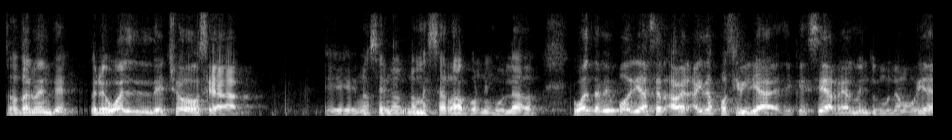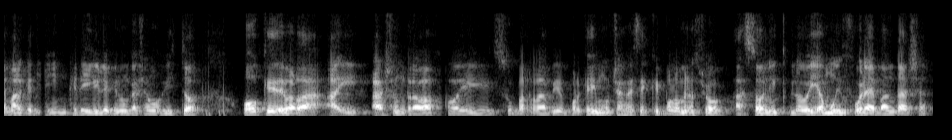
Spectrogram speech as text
Totalmente. Pero igual, de hecho, o sea, eh, no sé, no, no me cerraba por ningún lado. Igual también podría ser, a ver, hay dos posibilidades, de que sea realmente una movida de marketing increíble que nunca hayamos visto, o que de verdad hay, haya un trabajo ahí súper rápido, porque hay muchas veces que por lo menos yo a Sonic lo veía muy fuera de pantalla.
